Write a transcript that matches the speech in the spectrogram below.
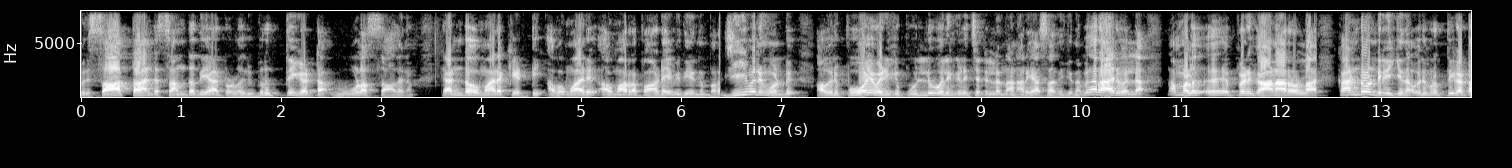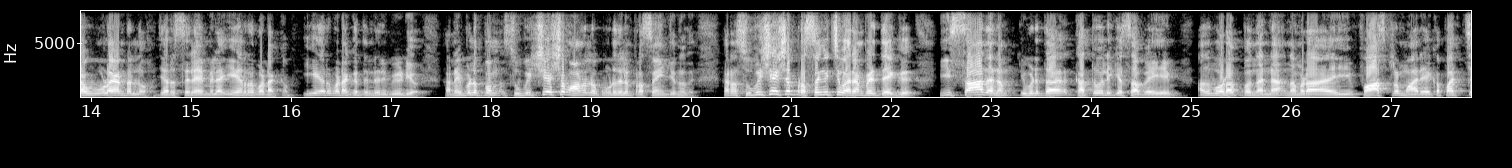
ഒരു സാത്താന്റെ സന്തതിയായിട്ടുള്ള ഒരു വൃത്തികെട്ട ഊള സാധനം. രണ്ടവന്മാരെ കെട്ടി അവന്മാര് അവന്മാരുടെ പാടേ വിധി എന്നും പറഞ്ഞു ജീവനും കൊണ്ട് അവർ പോയ വഴിക്ക് പുല്ലുപോലും കിളിച്ചിട്ടില്ലെന്നാണ് അറിയാൻ സാധിക്കുന്നത്. വേറെ ആരുമല്ല. നമ്മൾ എപ്പോഴും കാണാറുള്ള കണ്ടുകൊണ്ടിരിക്കുന്ന ഒരു വൃത്തികെട്ട ഊളയുണ്ടല്ലോ ജെറുസലേമിലെ ഏറുപടക്കം. ഈ ഏറുപടക്കത്തിന്റെ ഒരു വീഡിയോ കാരണം ഇവളിപ്പം സുവിശേഷമാണല്ലോ കൂടുതലും പ്രസംഗിക്കുന്നത്. കാരണം സുവിശേഷം പ്രസംഗിച്ച് വരുമ്പോഴത്തേക്ക് ഈ സാധനം ഇവിടുത്തെ കത്തോലിക്ക സഭയെയും അതുപോടൊപ്പം തന്നെ നമ്മുടെ ഈ ഫാസ്റ്റർമാരെയൊക്കെ പച്ച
